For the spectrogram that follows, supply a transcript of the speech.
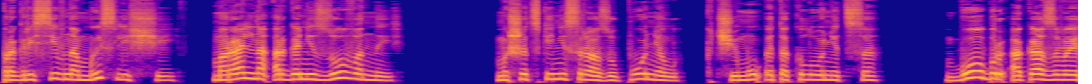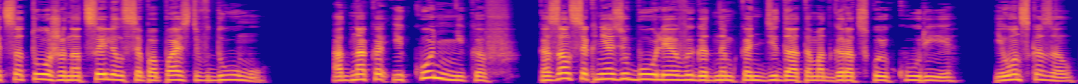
прогрессивно мыслящий, морально организованный. Мышецкий не сразу понял, к чему это клонится. Бобр, оказывается, тоже нацелился попасть в Думу. Однако и Конников казался князю более выгодным кандидатом от городской курии, и он сказал,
